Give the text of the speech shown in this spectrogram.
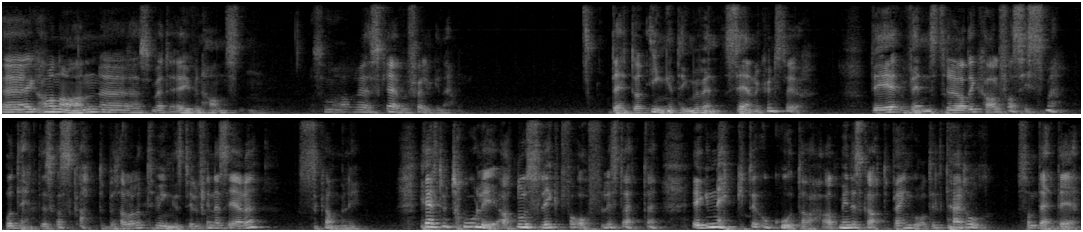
Eh, Jeg har en annen eh, som heter Øyvind Hansen, som har eh, skrevet følgende. Dette har ingenting med scenekunst å gjøre. Det er venstreradikal fascisme, og dette skal skattebetalere tvinges til å finansiere. Skammelig. Helt utrolig at noe slikt får offentlig støtte. Jeg nekter å godta at mine skattepenger går til terror, som dette er.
